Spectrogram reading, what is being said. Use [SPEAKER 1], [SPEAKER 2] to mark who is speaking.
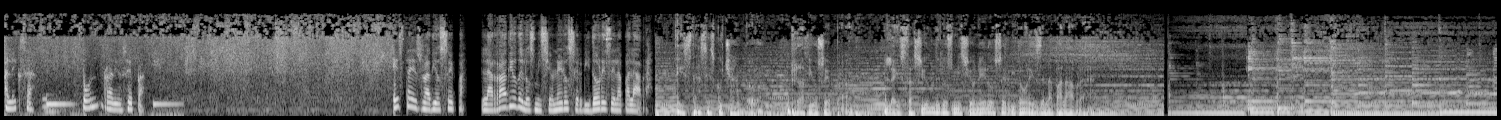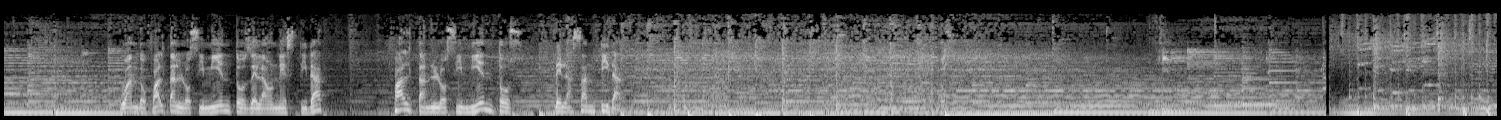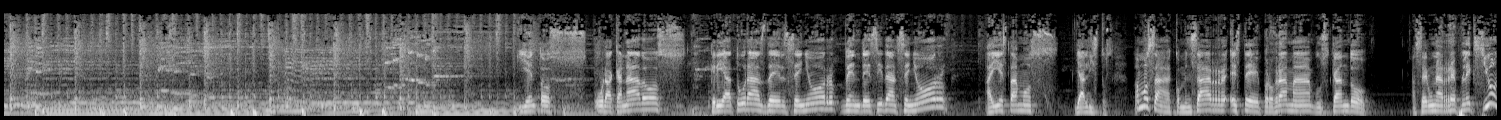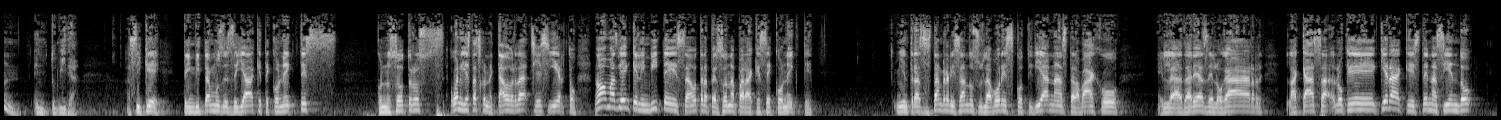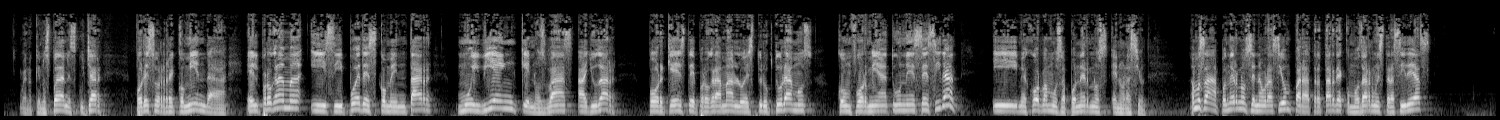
[SPEAKER 1] Alexa, pon Radio Cepa. Esta es Radio Cepa, la radio de los misioneros servidores de la palabra.
[SPEAKER 2] Estás escuchando Radio Cepa, la estación de los misioneros servidores de la palabra.
[SPEAKER 3] Cuando faltan los cimientos de la honestidad, faltan los cimientos de la santidad. Vientos huracanados, criaturas del Señor, bendecida al Señor. Ahí estamos ya listos. Vamos a comenzar este programa buscando hacer una reflexión en tu vida. Así que te invitamos desde ya a que te conectes con nosotros. Bueno, ya estás conectado, ¿verdad? Sí, es cierto. No, más bien que le invites a otra persona para que se conecte. Mientras están realizando sus labores cotidianas, trabajo, las tareas del hogar, la casa, lo que quiera que estén haciendo, bueno, que nos puedan escuchar. Por eso recomienda el programa y si puedes comentar muy bien que nos vas a ayudar, porque este programa lo estructuramos conforme a tu necesidad y mejor vamos a ponernos en oración. Vamos a ponernos en oración para tratar de acomodar nuestras ideas,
